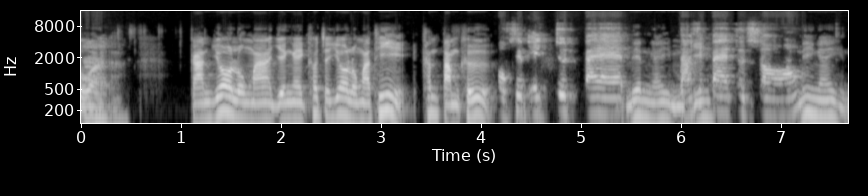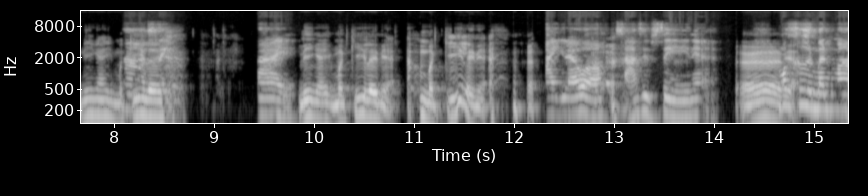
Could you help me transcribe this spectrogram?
ตัว อ่าการย่อลงมายังไงเขาจะย่อลงมาที่ขั้นต่ำคือ หกสิบเอ็ดจุดแปดเนี่ยไงเมื่สาอมสิกี้ บแปดจุดสองนี่ไง นี่ไง เมื่อกี้เลย ใช่ นี่ไง เมื่อกี้เลยเนี่ย เมื่อกี้เลยเนี่ยไปแล้วเหรอสามสิบสี่เนี่ย เออ เมื่อเนี่ยคืนมันมา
